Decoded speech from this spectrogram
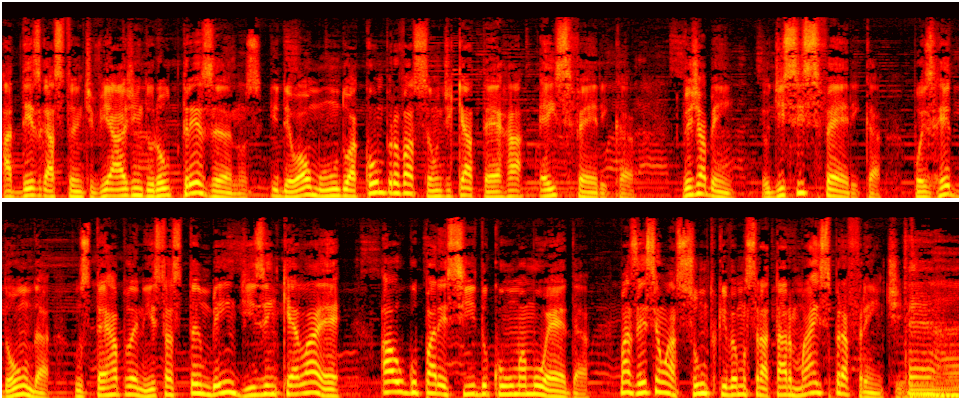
A desgastante viagem durou três anos e deu ao mundo a comprovação de que a Terra é esférica. Veja bem, eu disse esférica, pois redonda os terraplanistas também dizem que ela é, algo parecido com uma moeda. Mas esse é um assunto que vamos tratar mais pra frente. Terra,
